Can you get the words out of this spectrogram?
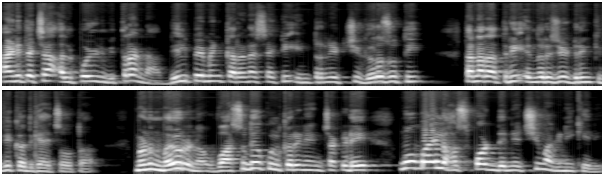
आणि त्याच्या अल्पवयीन मित्रांना बिल पेमेंट करण्यासाठी इंटरनेटची गरज होती. त्यांना रात्री एनर्जी ड्रिंक विकत घ्यायचं होतं. म्हणून मयूरनं वासुदेव कुलकर्णी यांच्याकडे मोबाईल हॉटस्पॉट देण्याची मागणी केली.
